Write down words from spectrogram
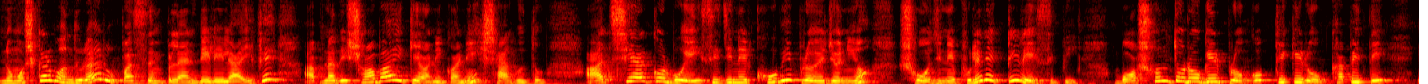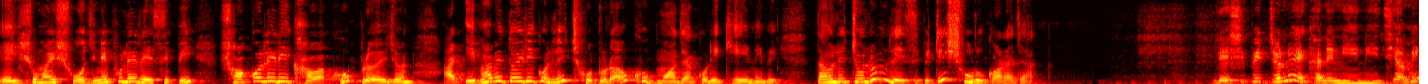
নমস্কার বন্ধুরা, রূপা সিম্পল অ্যান্ড ডেলি লাইফে আপনাদের সবাইকে অনেক অনেক স্বাগত। আজ শেয়ার করব এই সিজনের খুবই প্রয়োজনীয় সজনে ফুলের একটি রেসিপি। বসন্ত রোগের প্রকোপ থেকে রক্ষা পেতে এই সময় সজনে ফুলের রেসিপি সকলেরই খাওয়া খুব প্রয়োজন। আর এভাবে তৈরি করলে ছোটরাও খুব মজা করে খেয়ে নেবে। তাহলে চলুন রেসিপিটি শুরু করা যাক। রেসিপির জন্য এখানে নিয়ে নিয়েছি আমি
